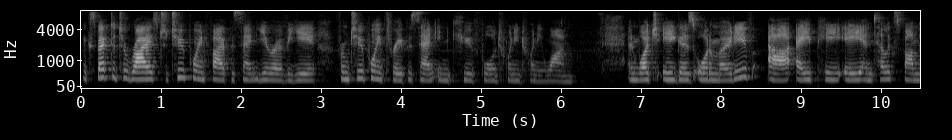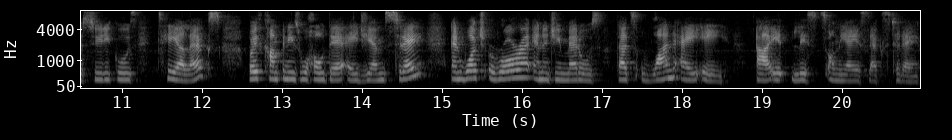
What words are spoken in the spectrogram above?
expected to rise to 2.5% year over year from 2.3% in Q4 2021 and watch Eagers Automotive, uh, APE, and Telix Pharmaceuticals, TLX. Both companies will hold their AGMs today. And watch Aurora Energy Metals, that's 1AE. Uh, it lists on the ASX today.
